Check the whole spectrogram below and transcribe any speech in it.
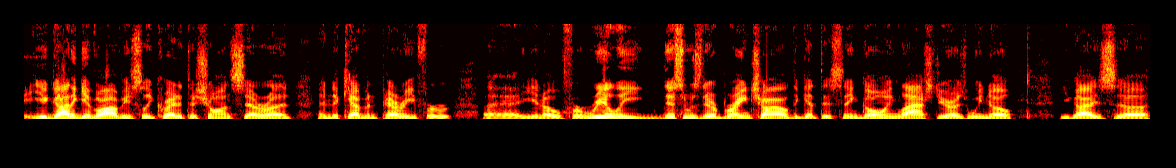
you got to give obviously credit to Sean Serra and, and to Kevin Perry for, uh, you know, for really, this was their brainchild to get this thing going last year, as we know. You guys uh,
